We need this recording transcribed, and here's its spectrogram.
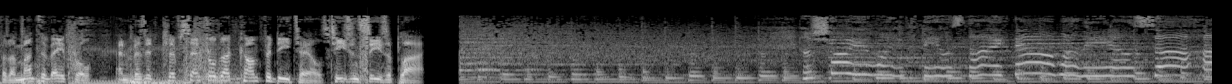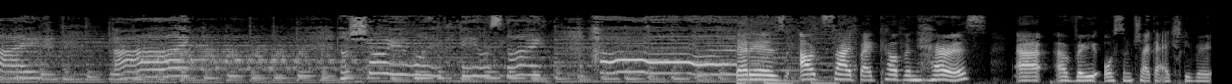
for the month of April and visit cliffcentral.com for details. T's and C's apply. That is Outside by Calvin Harris. Uh, a very awesome track. I actually very,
